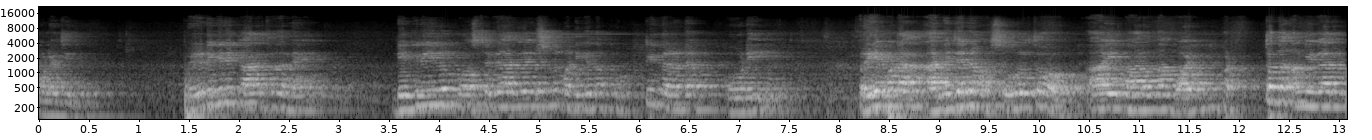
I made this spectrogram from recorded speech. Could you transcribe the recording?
കോളേജിൽ. പ്രീഡിഗ്രി കാലത്ത് തന്നെ ഡിഗ്രിയിലും പോസ്റ്റ് ഗ്രാജുവേഷനും പഠിക്കുന്ന കുട്ടികളുടെ കൂടി പ്രിയപ്പെട്ട അനുജനോ സുഹൃത്തോ ആയി മാറുന്ന പെട്ടെന്ന് അംഗീകാരം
